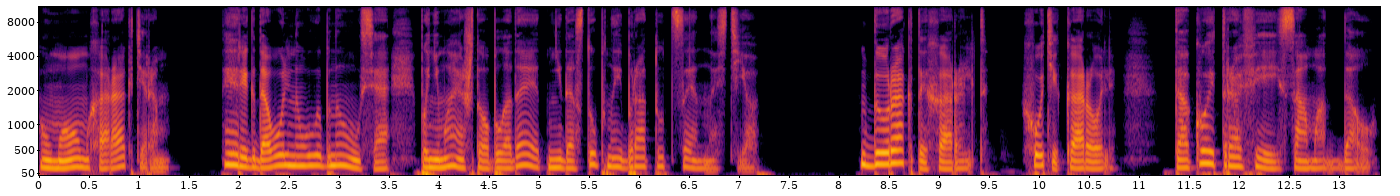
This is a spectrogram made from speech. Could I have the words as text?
умом, характером. Эрик довольно улыбнулся, понимая, что обладает недоступной брату ценностью. «Дурак ты, Харальд, хоть и король. Такой трофей сам отдал».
